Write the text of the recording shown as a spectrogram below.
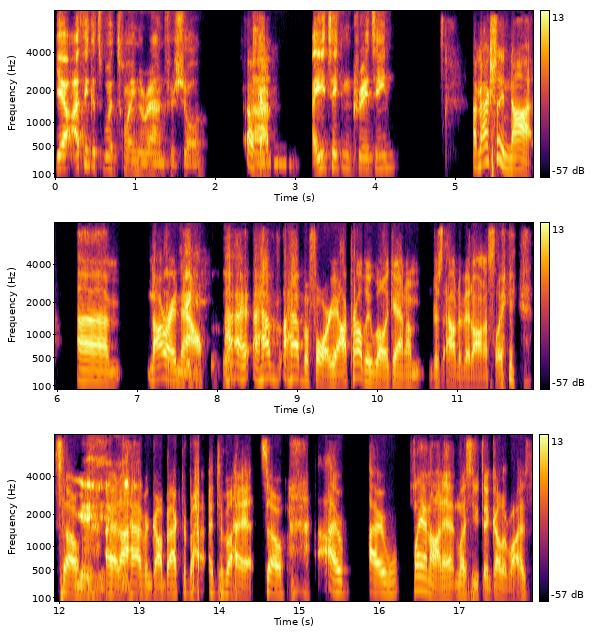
yeah, I think it's worth toying around for sure. Okay. Um, are you taking creatine? I'm actually not. Um, not right now. I, I, have I have before. Yeah, I probably will again. I'm just out of it honestly. So yeah, yeah. I, I, haven't gone back to buy to buy it. So I I plan on it unless you think otherwise.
